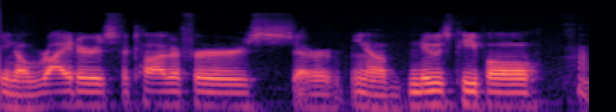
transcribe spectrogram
you know, writers, photographers, or you know, news people. Huh.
